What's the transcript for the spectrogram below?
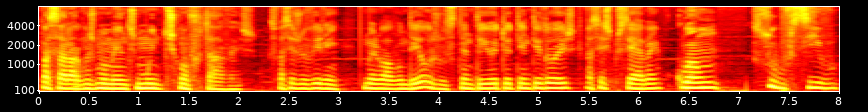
passar alguns momentos muito desconfortáveis. Se vocês ouvirem o primeiro álbum deles, o 78-82, vocês percebem quão subversivo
